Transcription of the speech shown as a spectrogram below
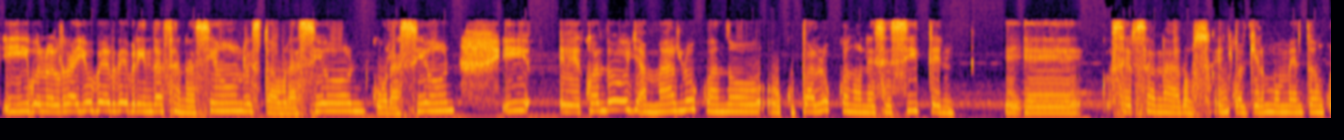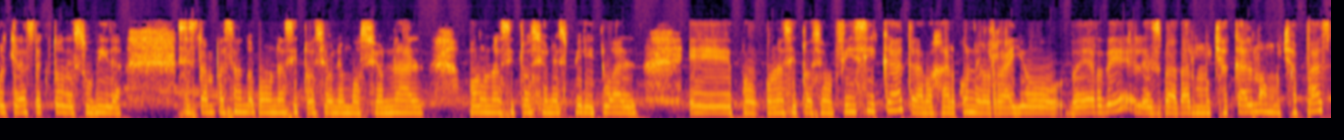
Y bueno, el rayo verde brinda sanación, restauración, curación y eh, cuando llamarlo, cuando ocuparlo, cuando necesiten eh, ser sanados en cualquier momento, en cualquier aspecto de su vida. Si están pasando por una situación emocional, por una situación espiritual, eh, por una situación física, trabajar con el rayo verde les va a dar mucha calma, mucha paz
